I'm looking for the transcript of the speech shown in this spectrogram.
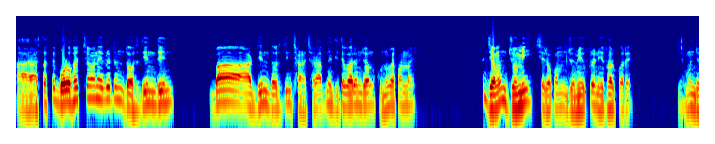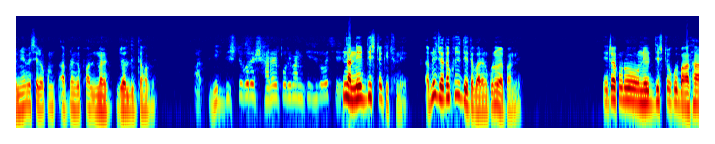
আর আস্তে আস্তে বড় হচ্ছে মানে এবারে ধরুন দশ দিন দিন বা আট দিন দশ দিন ছাড়া ছাড়া আপনি দিতে পারেন জল কোনো ব্যাপার নয়। যেমন জমি সেরকম জমির উপরে নির্ভর করে। যেমন জমি হবে সেরকম আপনাকে ফল মানে জল দিতে হবে। নির্দিষ্ট করে সারের পরিমাণ কিছু রয়েছে? না নির্দিষ্ট কিছু নেই। আপনি যত খুশি দিতে পারেন কোনো ব্যাপার নেই। এটা কোনো নির্দিষ্ট কোনো বাধা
